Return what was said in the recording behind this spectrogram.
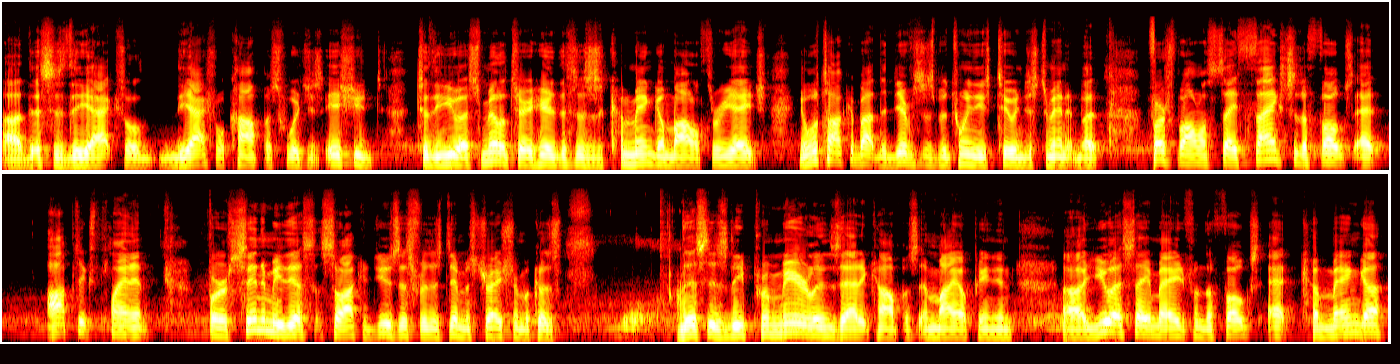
Uh, this is the actual, the actual compass which is issued to the U.S. military here. This is a Cammenga Model 3H. And we'll talk about the differences between these two in just a minute. But first of all, I want to say thanks to the folks at Optics Planet for sending me this so I could use this for this demonstration because this is the premier lensatic compass in my opinion. Uh, USA made from the folks at Cammenga.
